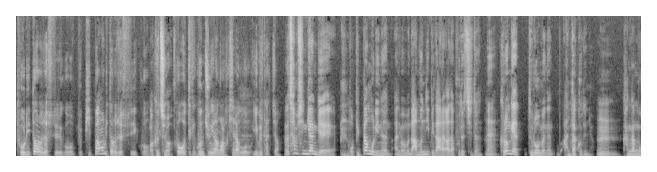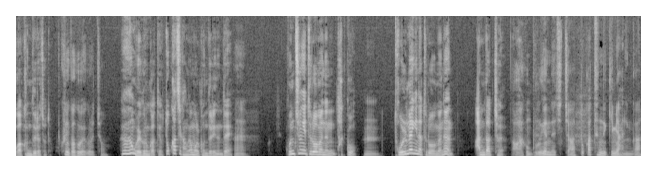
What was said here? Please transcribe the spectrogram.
돌이 떨어질 수도 있고 뭐 빗방울이 떨어질 수도 있고. 아, 그렇죠. 그거 어떻게 곤충이란 걸 확신하고 입을 닫죠? 그러니까 참 신기한 게 뭐 빗방울이는 아니면 뭐 나뭇잎이 날아가다 부딪히든 네. 그런 게 들어오면은 안 닿거든요. 음. 강강모가 건드려져도. 그러니까 그 왜 그렇죠? 형 왜 그런 것 같아요? 똑같이 강강모를 건드리는데 네. 곤충이 들어오면은 닿고 음. 돌멩이나 들어오면은 안 닿쳐요. 아, 그건 모르겠네, 진짜. 똑같은 느낌이 아닌가?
